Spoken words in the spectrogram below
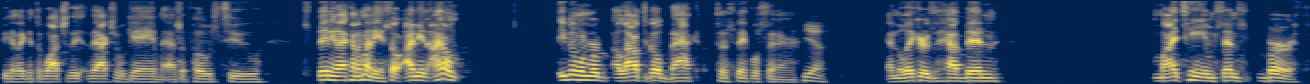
because I get to watch the, the actual game as opposed to spending that kind of money. So, I mean, I don't, even when we're allowed to go back to Staples Center, Yeah. and the Lakers have been my team since birth.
